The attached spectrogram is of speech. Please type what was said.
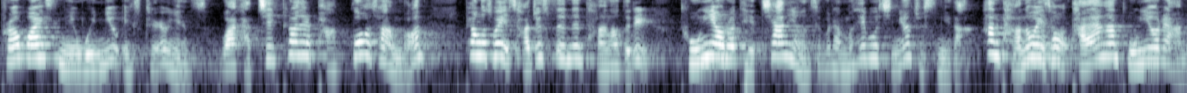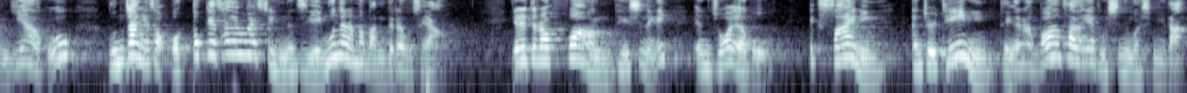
provides me with new experience와 같이 표현을 바꾸어서 한번 평소에 자주 쓰는 단어들을 동의어로 대체하는 연습을 한번 해보시면 좋습니다. 한 단어에서 다양한 동의어를 암기하고 문장에서 어떻게 사용할 수 있는지 예문을 한번 만들어 보세요. 예를 들어 fun 대신에 enjoyable, exciting, entertaining 등을 한번 사용해 보시는 것입니다.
